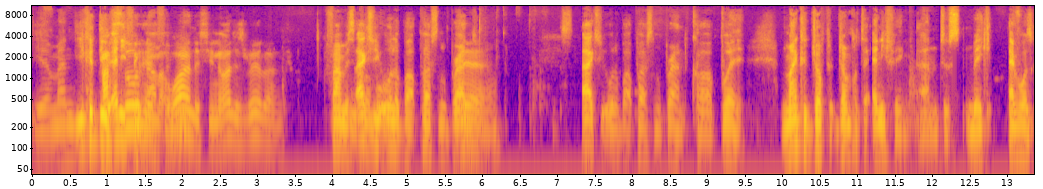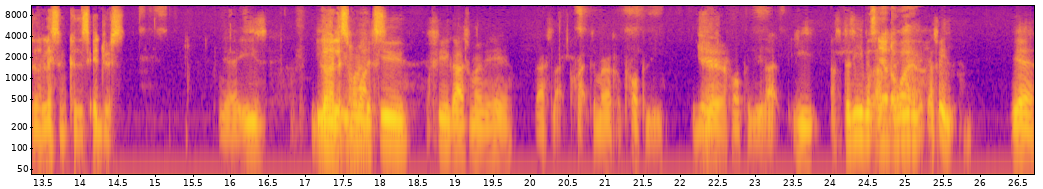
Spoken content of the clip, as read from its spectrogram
Yeah, man. You could do I saw anything him now at for me. wireless, you know. I just realized. Fam, it's actually all about personal brand, you Yeah. know. It's actually all about personal brand. Car boy, man could drop jump onto anything and just make everyone's gonna listen because it's Idris. Yeah, he's, he's, Gonna he's listen one once. of the few few guys from over here that's like cracked America properly. Yeah, properly. Like he does he even? Was he on the does wire? even- that's yeah,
